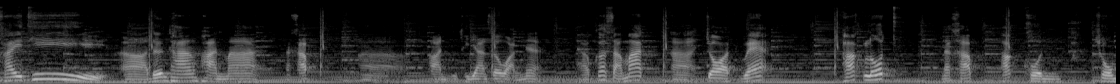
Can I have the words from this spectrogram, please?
ใครที่เดินทางผ่านมานะครับ ผ่านอุทยานสวรรค์เนี่ยนะครับก็สามารถอาจอดแวะพักรถนะครับ พักคนชม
